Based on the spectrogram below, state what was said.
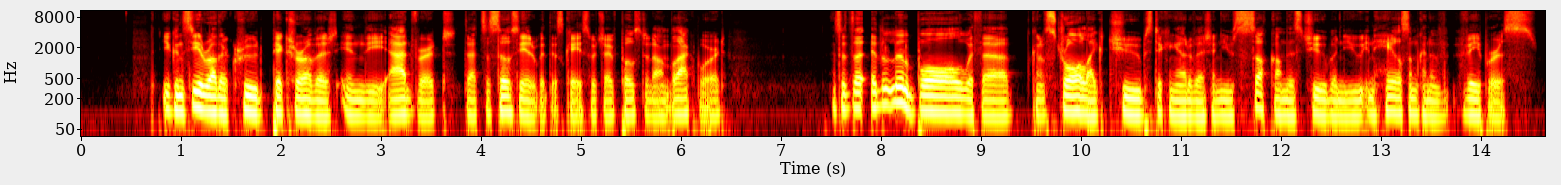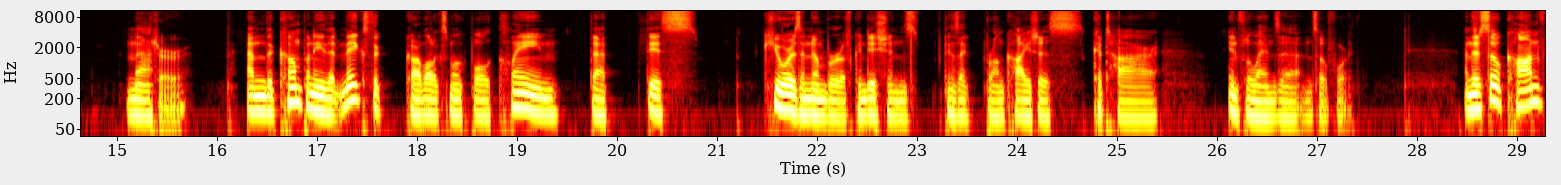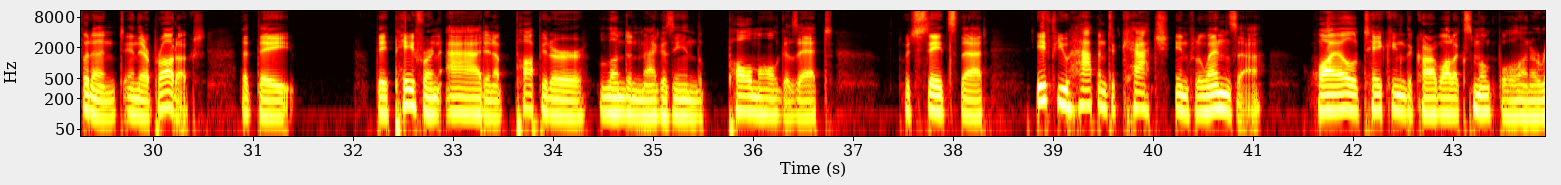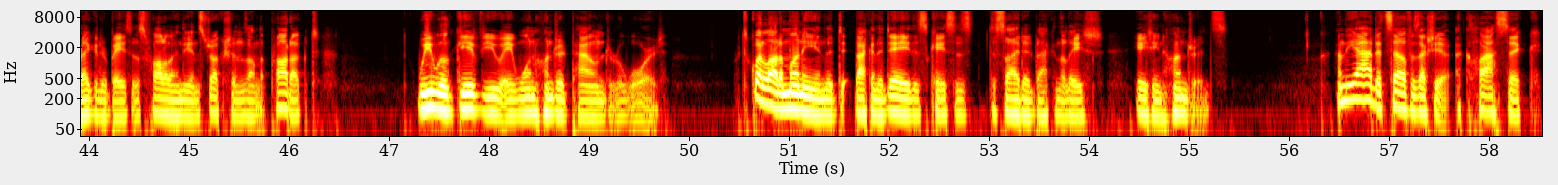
you can see a rather crude picture of it in the advert that's associated with this case, which I've posted on Blackboard. So it's a, a little ball with a kind of straw like tube sticking out of it, and you suck on this tube and you inhale some kind of vaporous matter. And the company that makes the carbolic smoke ball claim that this cures a number of conditions, things like bronchitis, catarrh, influenza, and so forth. And they're so confident in their product that they they pay for an ad in a popular London magazine, the Pall Mall Gazette, which states that if you happen to catch influenza while taking the carbolic smoke ball on a regular basis following the instructions on the product, we will give you a £100 reward. Which is quite a lot of money in the back in the day. This case is decided back in the late 1800s. And the ad itself is actually a classic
